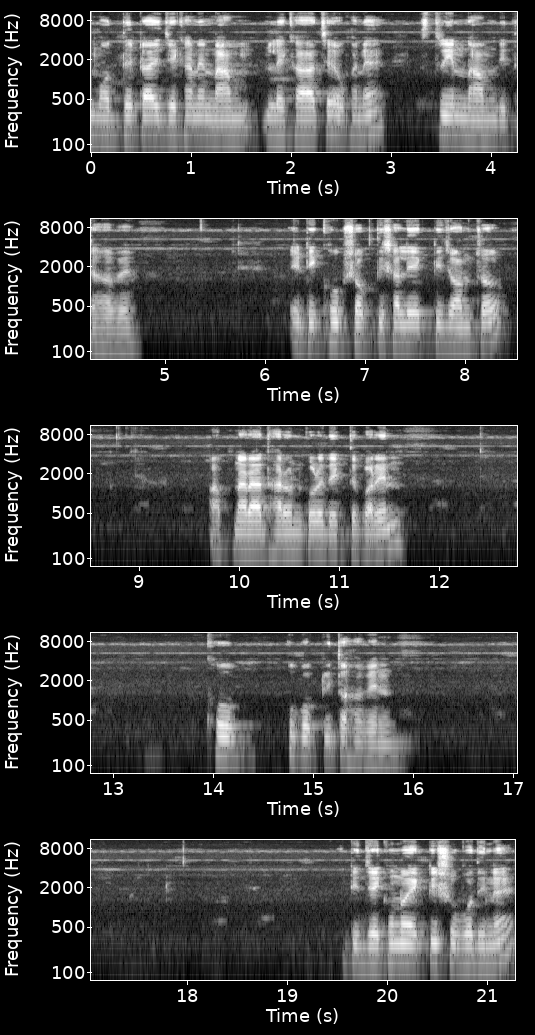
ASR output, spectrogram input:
মধ্যেটায় যেখানে নাম লেখা আছে, ওখানে স্ত্রীর নাম দিতে হবে। এটি খুব শক্তিশালী একটি যন্ত্র। আপনারা ধারণ করে দেখতে পারেন। খুব উপকৃত হবেন। এটি যে কোনো একটি শুভ দিনে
